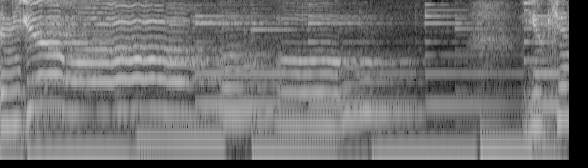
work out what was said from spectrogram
You can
